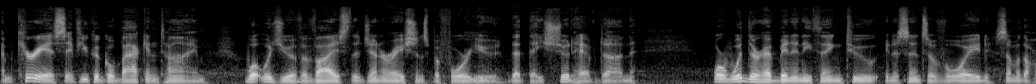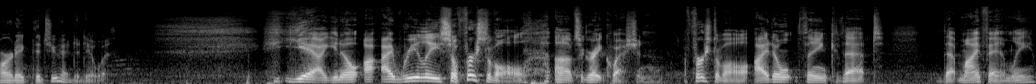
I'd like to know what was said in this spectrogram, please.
I'm curious if you could go back in time, what would you have advised the generations before you that they should have done? Or would there have been anything to, in a sense, avoid some of the heartache that you had to deal with? Yeah, you know, I, I really. So first of all, uh, it's a great question. First of all, I don't think that that my family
